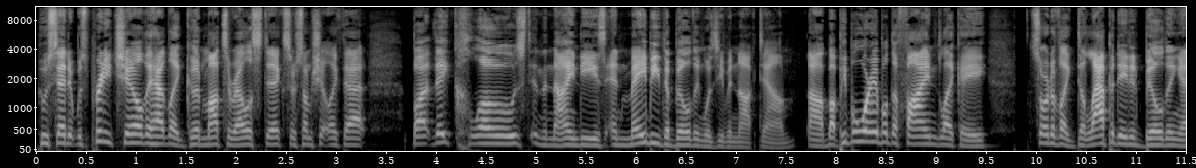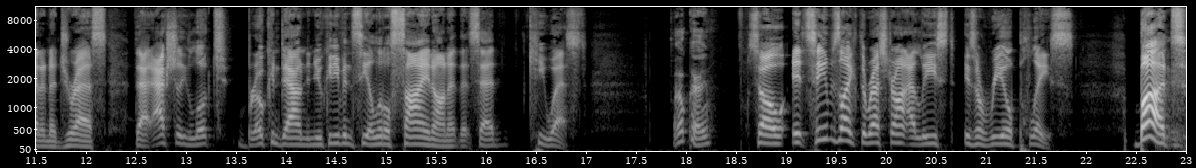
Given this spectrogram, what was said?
who said it was pretty chill. They had like good mozzarella sticks or some shit like that. But they closed in the 90s, and maybe the building was even knocked down. Uh, but people were able to find like a sort of like dilapidated building at an address that actually looked broken down, and you could even see a little sign on it that said Key West. Okay. So it seems like the restaurant, at least, is a real place. But,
